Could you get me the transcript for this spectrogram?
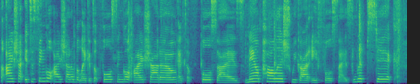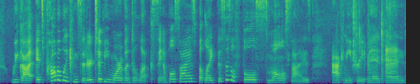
the eyeshadow it's a single eyeshadow but like it's a full single eyeshadow. It's a full size nail polish. We got a full size lipstick. We got it's probably considered to be more of a deluxe sample size but like this is a full small size acne treatment and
